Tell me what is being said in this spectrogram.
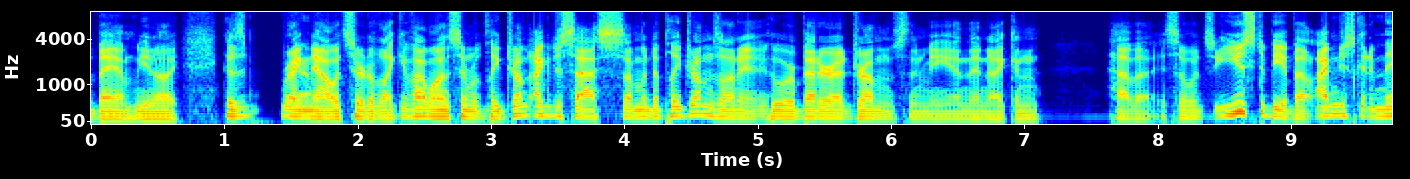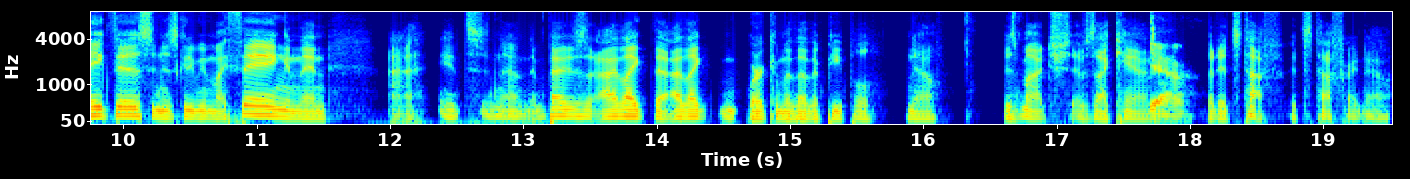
bam, you know. Because right Yeah. now it's sort of like if I want someone to play drums, I could just ask someone to play drums on it who are better at drums than me, and then I can have a. So it's it used to be about I'm just going to make this and it's going to be my thing, and then uh, it's now. But I like the I like working with other people now as much as I can Yeah. but it's tough. It's tough right now.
